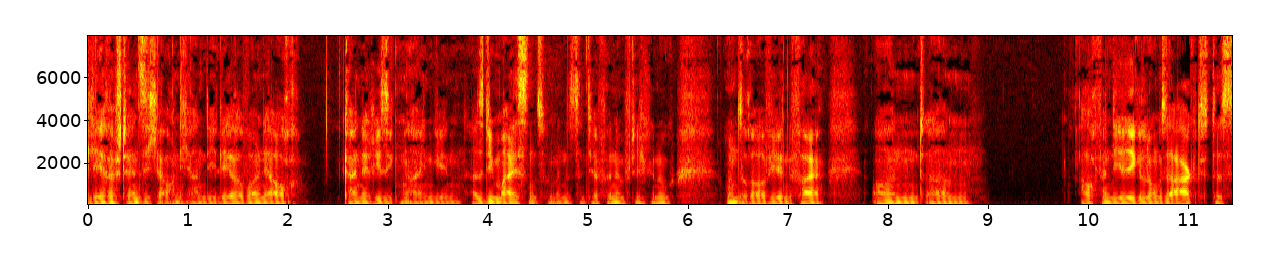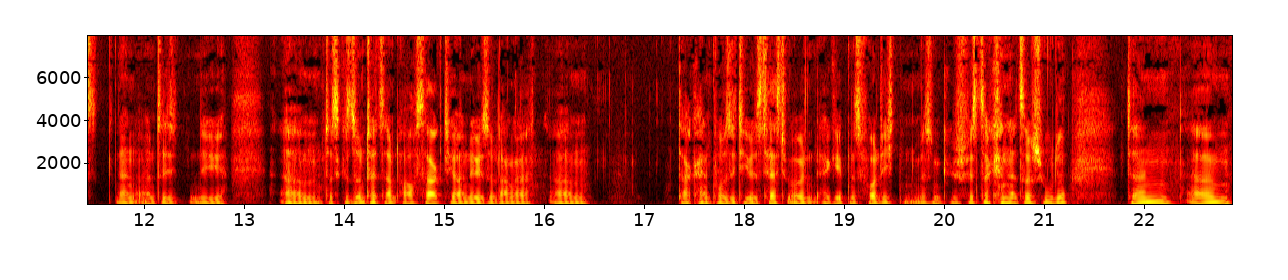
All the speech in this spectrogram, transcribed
Lehrer stellen sich ja auch nicht an. Die Lehrer wollen ja auch keine Risiken eingehen. Also die meisten zumindest sind ja vernünftig genug. Unsere auf jeden Fall. Und ähm, auch wenn die Regelung sagt, dass und die, die ähm, das Gesundheitsamt auch sagt, ja, nö, solange ähm, da kein positives Testergebnis vorliegt, müssen Geschwisterkinder zur Schule, dann ähm,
